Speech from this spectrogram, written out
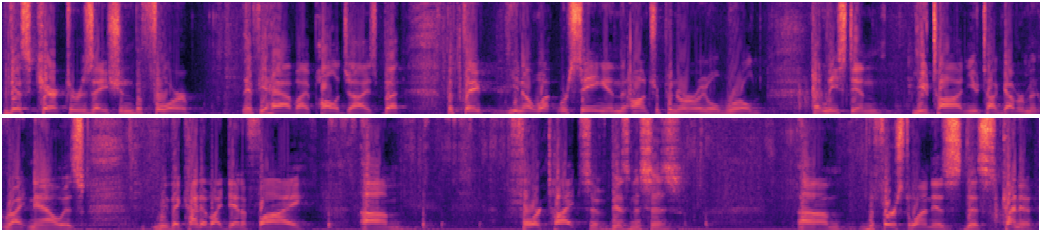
this characterization before. If you have, I apologize, but, but they, you know, what we're seeing in the entrepreneurial world, at least in Utah and Utah government right now, is they kind of identify um, four types of businesses. Um, The first one is this kind of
